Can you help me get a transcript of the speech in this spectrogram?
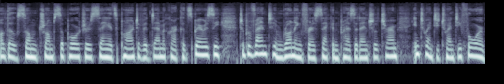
although some Trump supporters say it's part of a Democrat conspiracy to prevent him running for a second presidential term in 2024.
